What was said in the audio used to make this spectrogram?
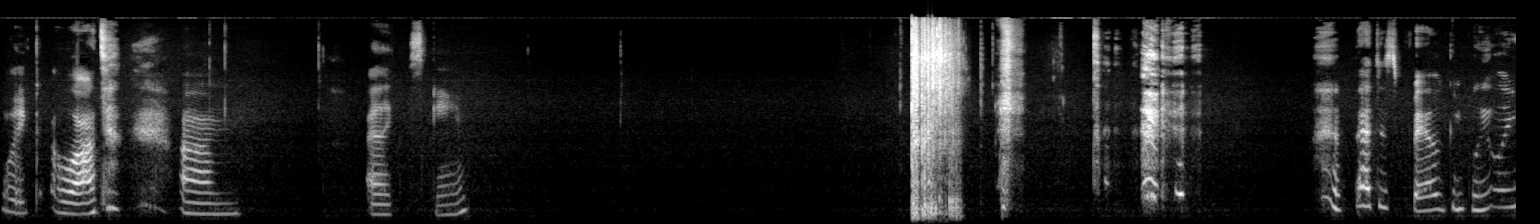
Like a lot. um, I like this game. That just failed completely.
